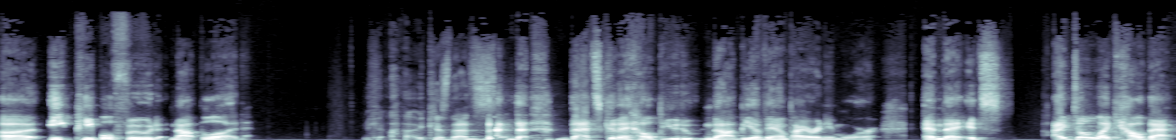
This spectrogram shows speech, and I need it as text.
uh, eat people food, not blood. Because that's that, that that's gonna help you to not be a vampire anymore. And that it's i don't like how that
